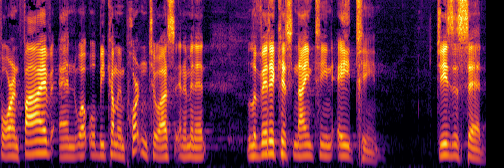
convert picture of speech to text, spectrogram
4, and 5, and what will become important to us in a minute, Leviticus 19, 18. Jesus said,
